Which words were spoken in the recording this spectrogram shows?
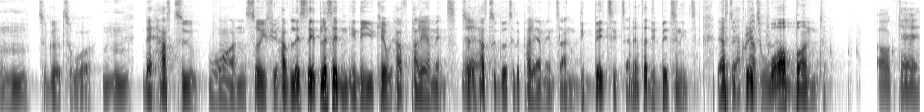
Mm-hmm. to go to war. Mm-hmm. They have to one. So if you have, let's say, let's say in, in the UK we have parliament, so they have to go to the parliament and debate it, and after debating it, they have to have to create war bond Okay.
